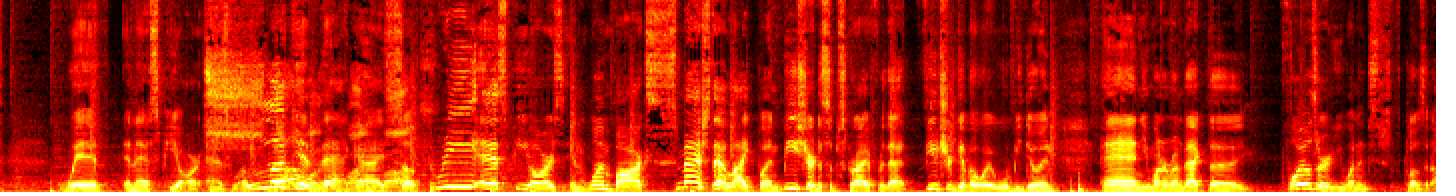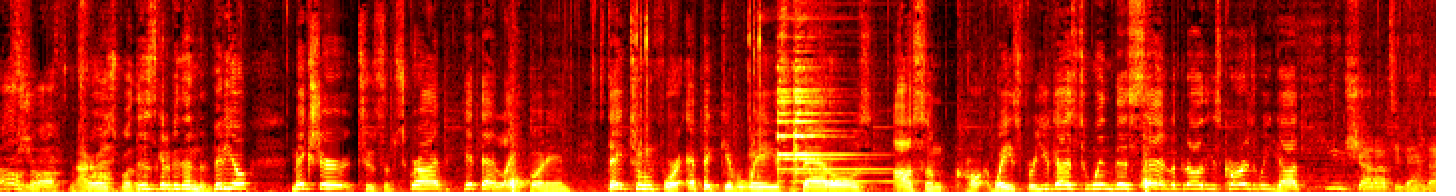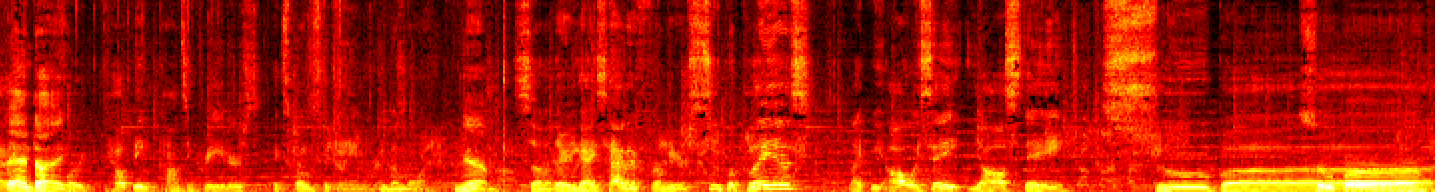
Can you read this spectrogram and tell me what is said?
with an SPR as well. Look That at that, guys. box. So three SPRs in one box. Smash that like button. Be sure to subscribe for that future giveaway we'll be doing. And you want to run back the foils, or you want to just close it off? I'll show off the All foils, but this is gonna be the end of the video. Make sure to subscribe, hit that like button. Stay tuned for epic giveaways, battles, awesome ways for you guys to win this set. Look at all these cards we got. Huge shout out to Bandai, Bandai. for helping content creators expose the game even more. Yeah. So there you guys have it from your Supah Playaz. Like we always say, y'all stay super. Super.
